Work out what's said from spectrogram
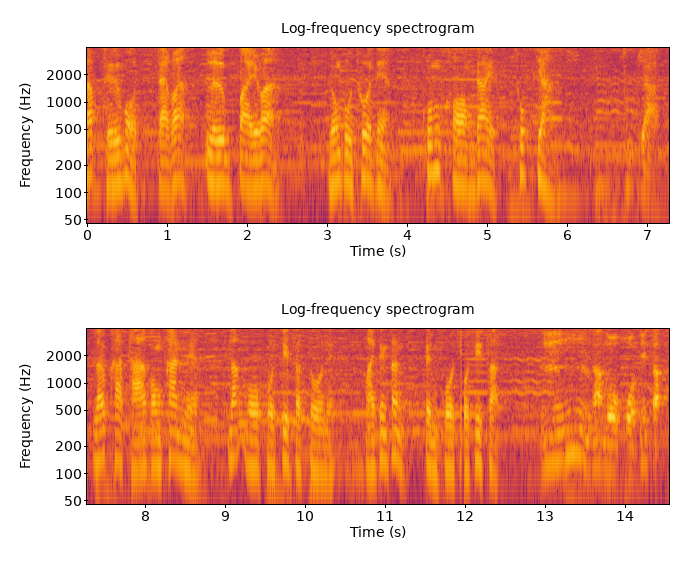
นับถือหมด แต่ว่าลืมไปว่าหลวงปู่ทวดเนี่ยคุ้มครองได้ทุกอย่าง ทุกอย่าง แล้วคาถาของท่านเนี่ยนะโมโพธิสัตว์โตเนี่ยหมายถึงท่านเป็นโพธิสัตว์อืมนะโมโพธิสัตว์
